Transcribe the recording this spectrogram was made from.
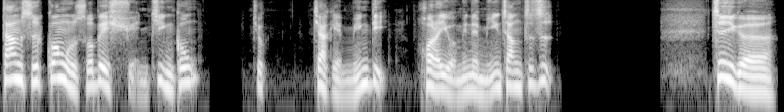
当时光武的时候被选进宫，就嫁给明帝，后来有名的明章之治。这个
